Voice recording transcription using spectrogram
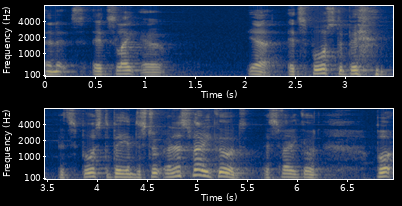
and it's it's like a, yeah, it's supposed to be it's supposed to be indestructible, and it's very good. It's very good, but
